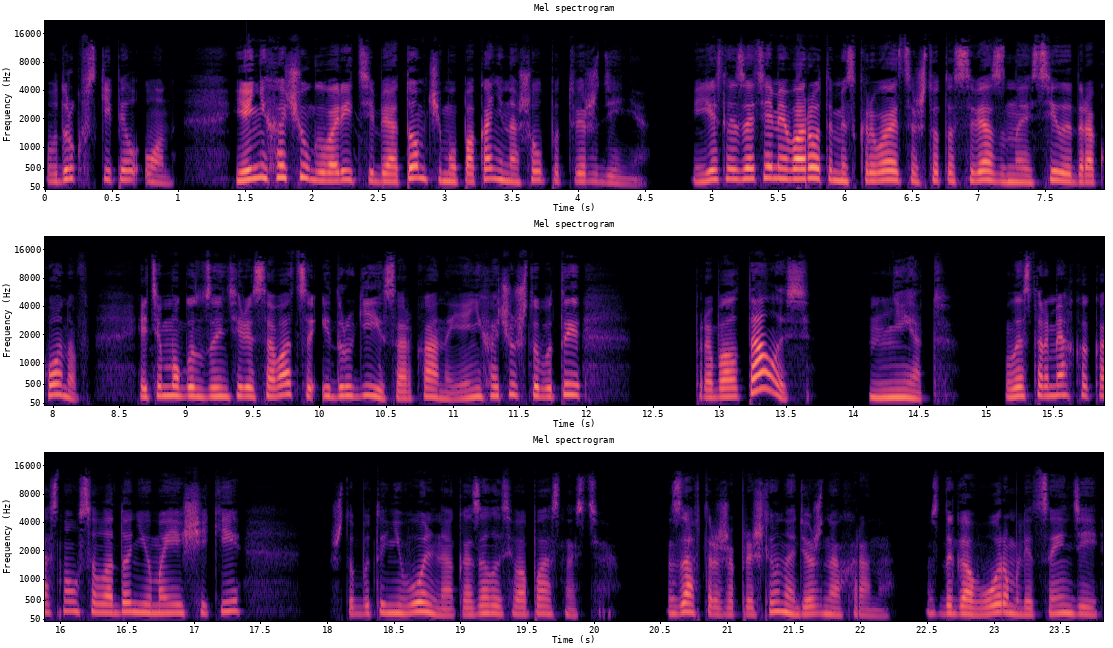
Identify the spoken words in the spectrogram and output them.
Вдруг вскипел он. «Я не хочу говорить тебе о том, чему пока не нашел подтверждения. Если за теми воротами скрывается что-то связанное с силой драконов, этим могут заинтересоваться и другие сарканы. Я не хочу, чтобы ты... Проболталась? Нет. Лестер мягко коснулся ладонью моей щеки, чтобы ты невольно оказалась в опасности. Завтра же пришлю надежную охрану. С договором, лицензией,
